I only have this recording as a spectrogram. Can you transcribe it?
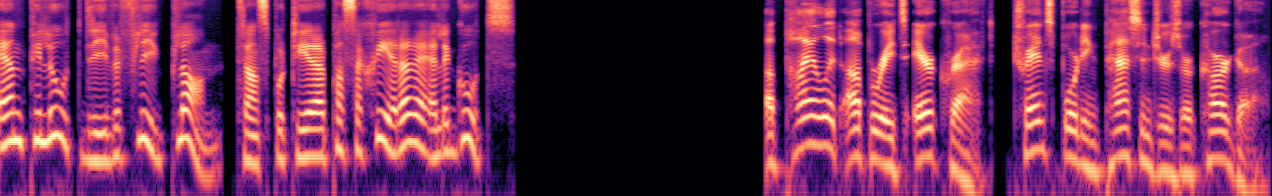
En pilot driver flygplan, transporterar passagerare eller gods. A pilot operates aircraft, transporting passengers or cargo.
